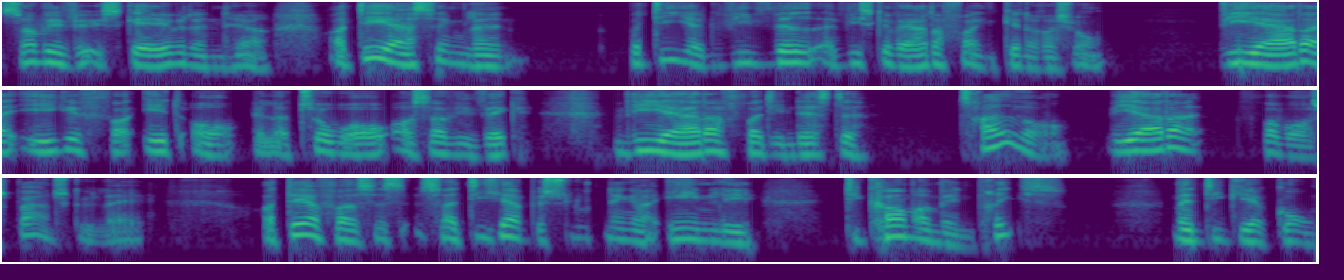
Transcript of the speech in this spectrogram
så vil vi skabe den her. Og det er simpelthen fordi, at vi ved, at vi skal være der for en generation. Vi er der ikke for et år eller to år, og så er vi væk. Vi er der for de næste 30 år. Vi er der for vores børns skyld af. Og derfor så, så er de her beslutninger egentlig, de kommer med en pris, men de giver god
